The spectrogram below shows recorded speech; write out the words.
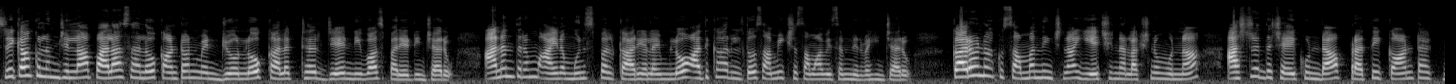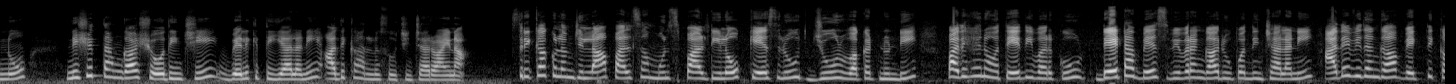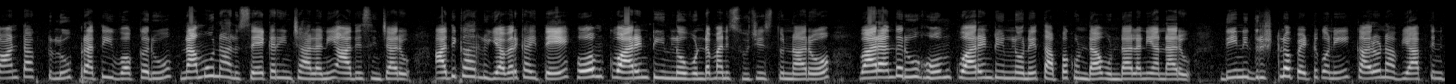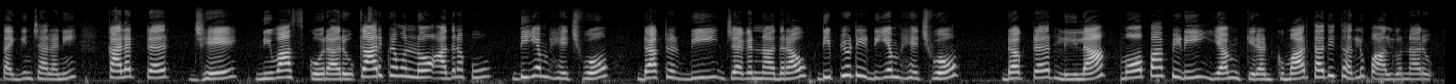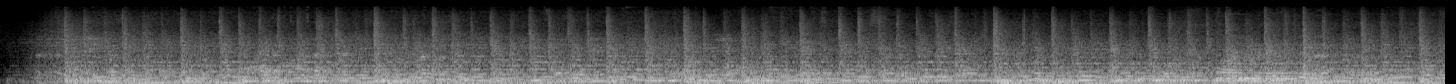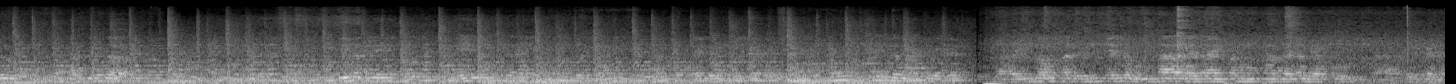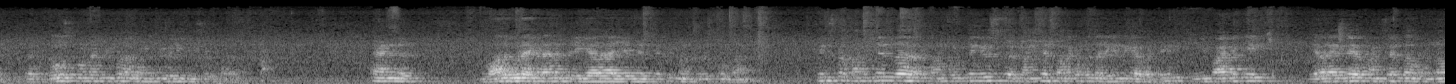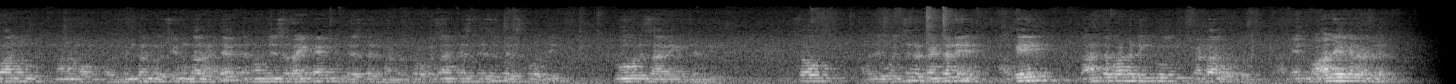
శ్రీకాకుళం జిల్లా పలాసలో కంటోన్మెంట్ జోన్లో కలెక్టర్ జె నివాస్ పర్యటించారు. అనంతరం ఆయన మున్సిపల్ కార్యాలయంలో అధికారులతో సమీక్ష సమావేశం నిర్వహించారు. కరోనాకు సంబంధించిన ఏ చిన్న లక్షణం ఉన్నా అశ్రద్ధ చేయకుండా ప్రతి కాంటాక్ట్ను నిశిత్తంగా శోధించి వెలికి తీయాలని అధికారులను సూచించారు ఆయన. శ్రీకాకుళం జిల్లా పల్సా మున్సిపాలిటీలో కేసులు జూన్ ఒకటి నుండి పదిహేనవ తేదీ వరకు డేటాబేస్ వివరంగా రూపొందించాలని అదేవిధంగా వ్యక్తి కాంటాక్టులు ప్రతి ఒక్కరూ నమూనాలు సేకరించాలని ఆదేశించారు. అధికారులు ఎవరికైతే హోమ్ క్వారంటైన్లో ఉండమని సూచిస్తున్నారో వారందరూ హోమ్ క్వారంటైన్లోనే తప్పకుండా ఉండాలని అన్నారు. దీన్ని దృష్టిలో పెట్టుకొని కరోనా వ్యాప్తిని తగ్గించాలని కలెక్టర్ జే నివాస్ కోరారు. కార్యక్రమంలో అదనపు DMHO doctor B. Jagannatharao deputy DMHO doctor Leela మోపాపిడి M. Kiran Kumar తదితరులు పాల్గొన్నారు. ఇంట్లో ఒకసారి విజిట్ చేసి ఉంటారా లేదా ఇంట్లో ఉంటున్నారా లేదా మేము దోస్ ఉన్న పీపుల్ అది మనకి వెళ్ళి తీసుకుంటారు అండ్ వాళ్ళు కూడా ఎక్కడైనా తిరిగారా ఏంటి అని చెప్పి మనం చూసుకుందాం since the function one good is function పథకంలో జరిగింది కాబట్టి ఈ పార్టీకి ఎవరైతే ఫంక్షన్ ఉన్న వాళ్ళు మనం సింటమ్స్ వచ్చి ఉండాలంటే మనం చేసే రైట్ టైం చేస్తారు మనం ఒకసారి టెస్ట్ చేసి తెలిసిపోద్ది ఓవర్ సాగింగ్ చెప్పి సో అది వచ్చిన వెంటనే అగైన్ దాంతో పాటు లింక్ అవ్వకూడదు అగైన్ వాళ్ళే ఎక్కడ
